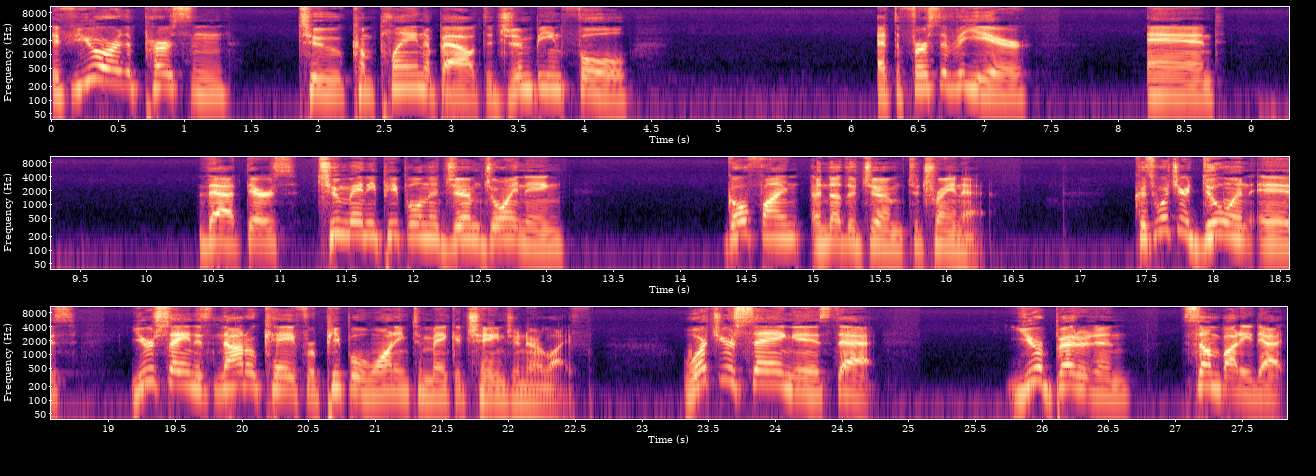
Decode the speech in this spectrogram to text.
If you are the person to complain about the gym being full at the first of the year and that there's too many people in the gym joining, go find another gym to train at. Because what you're doing is you're saying it's not okay for people wanting to make a change in their life. What you're saying is that you're better than somebody that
